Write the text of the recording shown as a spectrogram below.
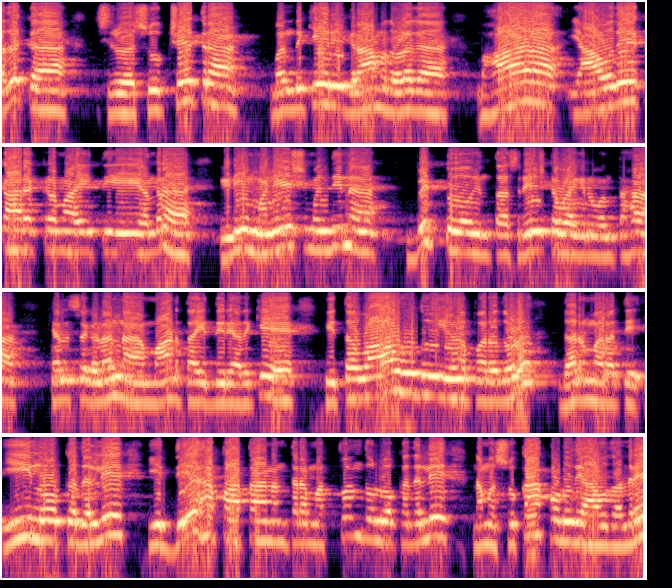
ಅದಕ್ಕ ಸುಕ್ಷೇತ್ರ ಬಂದಕೇರಿ ಗ್ರಾಮದೊಳಗ ಬಹಳ ಯಾವುದೇ ಕಾರ್ಯಕ್ರಮ ಐತಿ ಅಂದ್ರ ಇಡೀ ಮನೇಶ್ ಮಂದಿನ ಬಿಟ್ಟು ಇಂಥ ಶ್ರೇಷ್ಠವಾಗಿರುವಂತಹ ಕೆಲಸಗಳನ್ನ ಮಾಡ್ತಾ ಇದ್ದೀರಿ. ಅದಕ್ಕೆ ಹಿತವಾಹುದು ಹೇಳಪರದೊಳು ಧರ್ಮರತಿ. ಈ ಲೋಕದಲ್ಲಿ, ಈ ದೇಹ ಪಾತಾನಂತರ ಮತ್ತೊಂದು ಲೋಕದಲ್ಲಿ ನಮ್ಮ ಸುಖ ಕೊಡುವುದು ಯಾವುದು ಅಂದ್ರೆ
